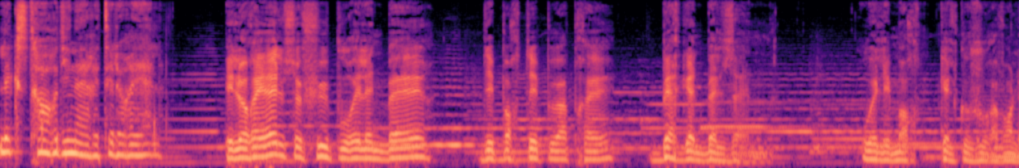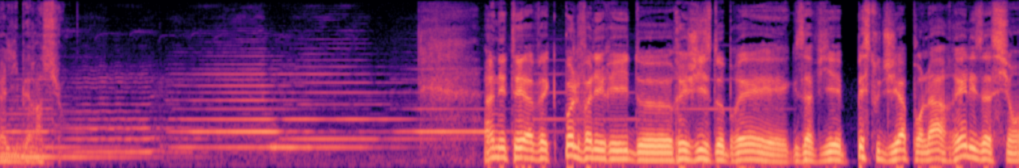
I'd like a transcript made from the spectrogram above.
l'extraordinaire était le réel. Et le réel, ce fut pour Hélène Baird, déportée peu après, Bergen-Belsen, où elle est morte quelques jours avant la libération. Un été avec Paul Valéry de Régis Debray et Xavier Pestougia pour la réalisation.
